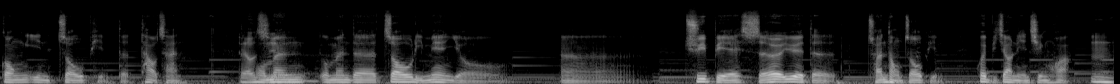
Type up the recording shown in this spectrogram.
供应粥品的套餐。我们我们的粥里面有呃区别十二月的传统粥品会比较年轻化。嗯。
